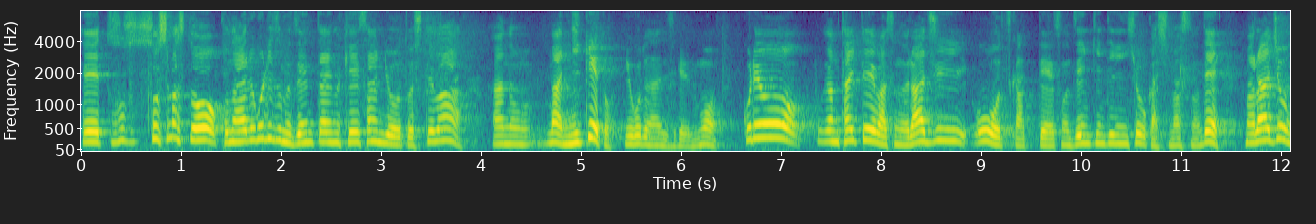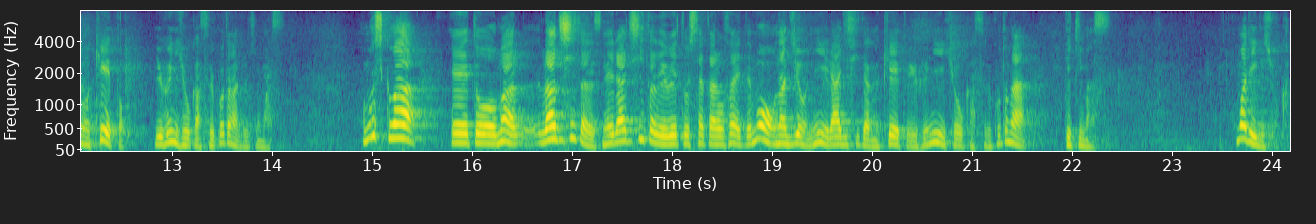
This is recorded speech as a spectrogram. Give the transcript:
えー、とそうしますとこのアルゴリズム全体の計算量としてはあの、まあ、2K ということなんですけれども、これを大抵はそのラジ O を使ってその全近的に評価しますので、まあ、ラジ O の K というふうに評価することができます。もしくは、えーとまあ、ラージシータですね。ラージシータで上と下から押さえても同じようにラージシータの K というふうに評価することができます。ここまでいいでしょうか。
